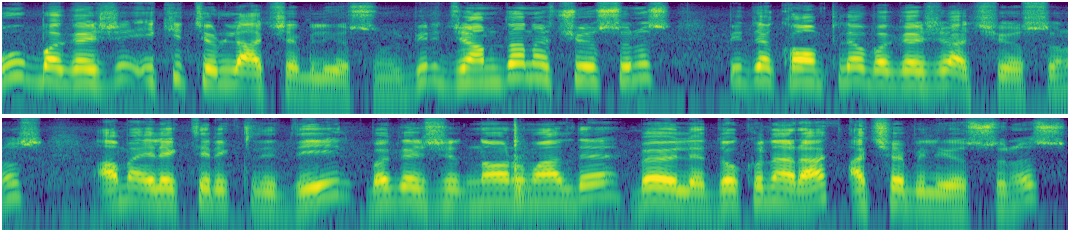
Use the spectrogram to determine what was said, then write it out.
Bu bagajı iki türlü açabiliyorsunuz. Bir camdan açıyorsunuz, bir de komple bagajı açıyorsunuz. Ama elektrikli değil. Bagajı normalde böyle dokunarak açabiliyorsunuz.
